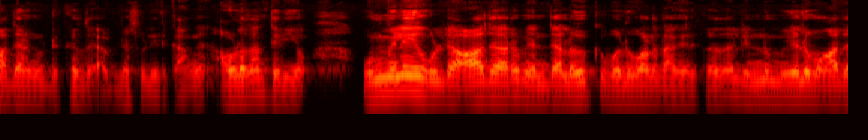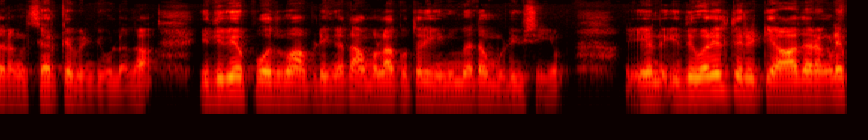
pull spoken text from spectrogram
ஆதாரங்கள் இருக்கிறது அப்படின்னு சொல்லியிருக்காங்க. அவ்வளோதான் தெரியும். உண்மையிலேயே உங்களுடைய ஆதாரம் எந்த அளவுக்கு வலுவானதாக இருக்கிறது இன்னும் மேலும் ஆதாரங்கள் சேர்க்க வேண்டியுள்ளதா இதுவே போதுமா அப்படிங்கிறத அமலாக்கத்துறை இனிமேல் தான் முடிவு செய்யும். ஏன் இதுவரையில் திரட்டிய ஆதாரங்களே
